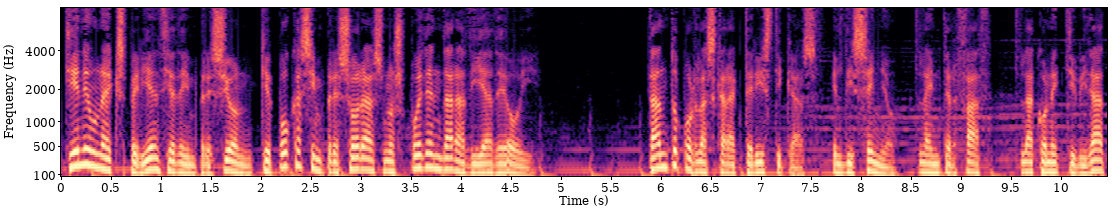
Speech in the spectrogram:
Tiene una experiencia de impresión que pocas impresoras nos pueden dar a día de hoy. Tanto por las características, el diseño, la interfaz, la conectividad,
